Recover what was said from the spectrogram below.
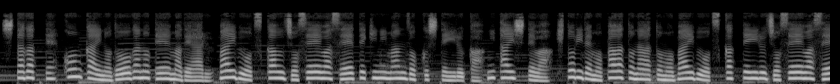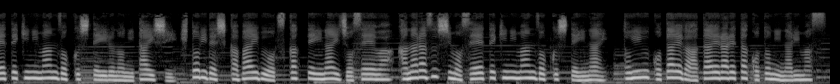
したがって、今回の動画のテーマである、バイブを使う女性は性的に満足しているかに対しては、一人でもパートナーともバイブを使っている女性は性的に満足しているのに対し、一人でしかバイブを使っていない女性は、必ずしも性的に満足していない、という答えが与えられたことになります。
